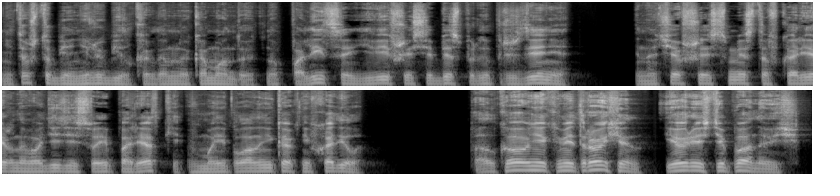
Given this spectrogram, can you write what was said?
Не то чтобы я не любил, когда мной командуют, но полиция, явившаяся без предупреждения, и начавшая с места в карьер наводить здесь свои порядки, в мои планы никак не входило. «Полковник Митрохин Юрий Степанович»,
